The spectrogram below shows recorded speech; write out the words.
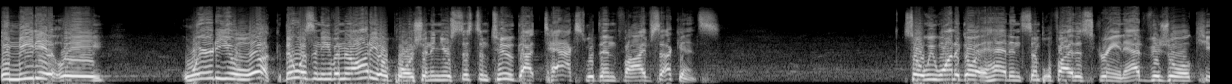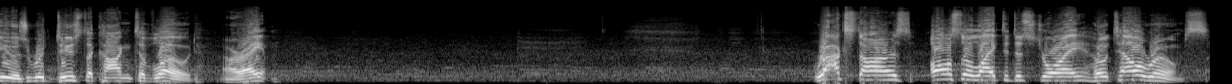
immediately, where do you look? There wasn't even an audio portion, and your system two got taxed within five seconds. So we want to go ahead and simplify the screen, add visual cues, reduce the cognitive load, all right? Rock stars also like to destroy hotel rooms.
